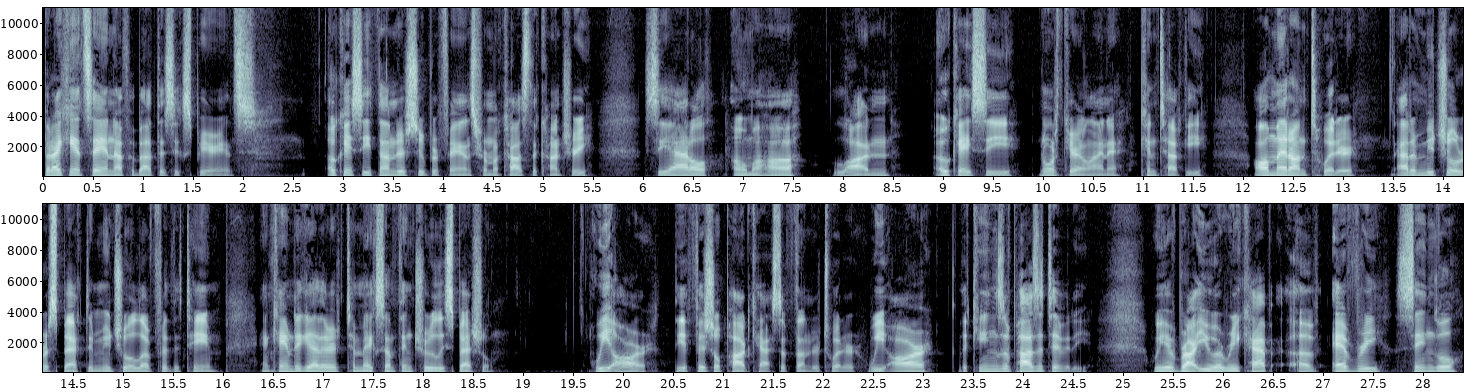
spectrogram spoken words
but I can't say enough about this experience. OKC Thunder superfans from across the country Seattle, Omaha, Lawton, OKC, North Carolina, Kentucky all met on Twitter out of mutual respect and mutual love for the team and came together to make something truly special. We are the official podcast of Thunder Twitter. We are the kings of positivity. We have brought you a recap of every single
